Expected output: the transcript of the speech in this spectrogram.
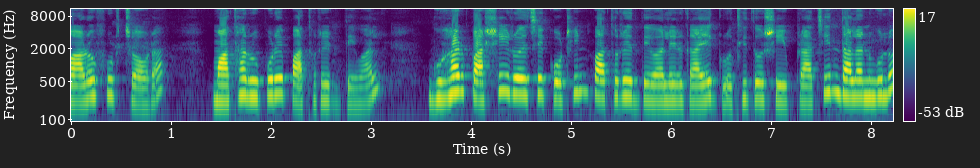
বারো ফুট চওড়া, মাথার উপরে পাথরের দেওয়াল গুহার পাশেই রয়েছে কঠিন পাথরের দেওয়ালের গায়ে গ্রথিত সেই প্রাচীন দালানগুলো,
